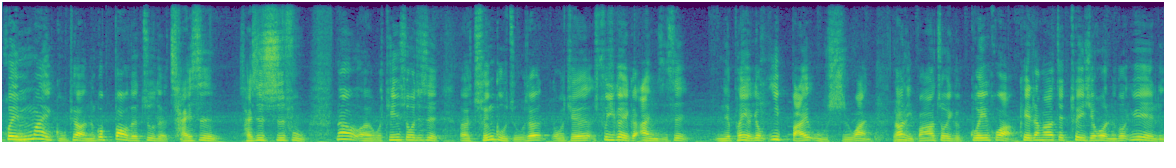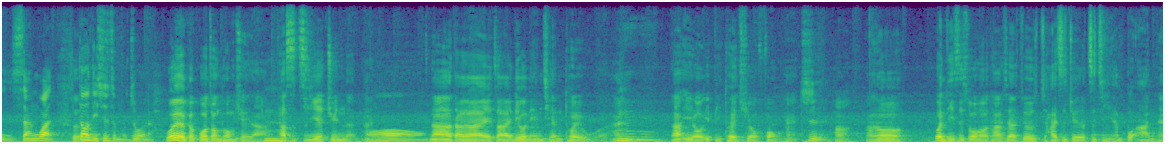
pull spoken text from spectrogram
会卖股票能够抱得住的才是才是师傅。那呃，我听说就是呃，纯股族说，我觉得富一哥一个案子是你的朋友用一百五十万，然后你帮他做一个规划，可以让他在退休后能够月领三万，到底是怎么做呢？我有一个国中同学啦，他是职业军人哦，那大概在六年前退伍了，嗯，然后也有一笔退休俸，是。啊，然后。问题是说哈，他现在就是还是觉得自己很不安，嘿，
